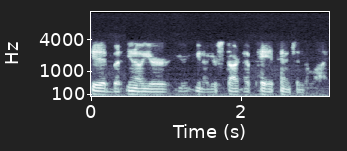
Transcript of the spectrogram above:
kid, but you know, you're, you're, you know, you're starting to pay attention to life.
